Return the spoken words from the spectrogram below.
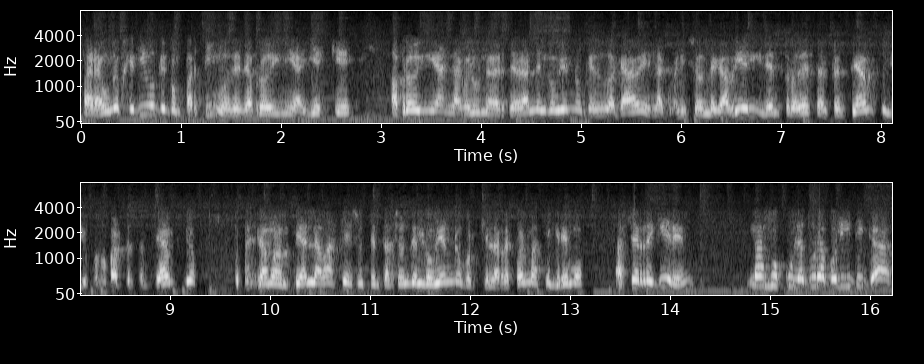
para un objetivo que compartimos desde Aprodignidad, y es que Aprodignidad es la columna vertebral del gobierno, que duda cabe, es la coalición de Gabriel, y dentro de esa el Frente Amplio, yo formo parte del Frente Amplio, necesitamos ampliar la base de sustentación del gobierno porque las reformas que queremos hacer requieren más musculatura política,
